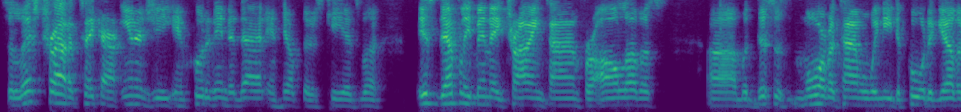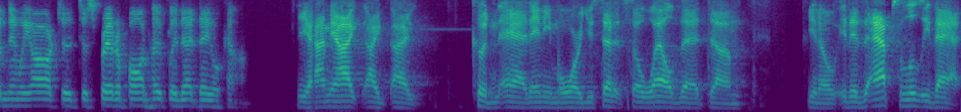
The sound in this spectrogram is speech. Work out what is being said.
So let's try to take our energy and put it into that and help those kids. But it's definitely been a trying time for all of us. Uh, but this is more of a time where we need to pull together than we are to, to spread apart. Hopefully that day will come. Yeah, I mean, I, I, I couldn't add any more. You said it so well that um, – you know, it is absolutely that.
